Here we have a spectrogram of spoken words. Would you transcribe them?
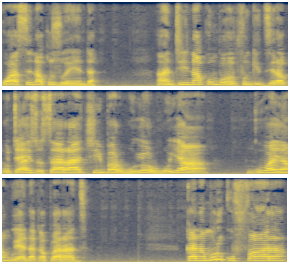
kwaasina kuzoenda. Handina kumbofungidzira kuti aizosara achimba rwuyo rwuya nguva yangu yandakaparadza. Kana muri kufara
